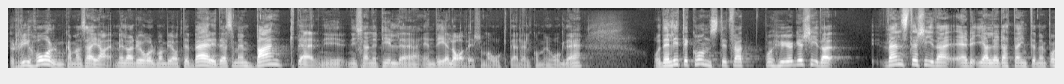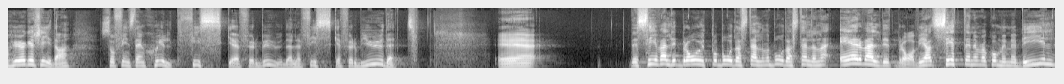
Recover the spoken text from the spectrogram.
Ryholm kan man säga, mellan Ryholm och Beateberg. Det är som en bank där. Ni, ni känner till det, en del av er som har åkt där eller kommer ihåg det. Och det är lite konstigt för att på höger sida, vänster sida är det, gäller detta inte, men på höger sida så finns det en skylt fiskeförbud eller fiskeförbjudet. Eh, det ser väldigt bra ut på båda ställena och båda ställena är väldigt bra. Vi har sett det när vi har kommit med bil.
